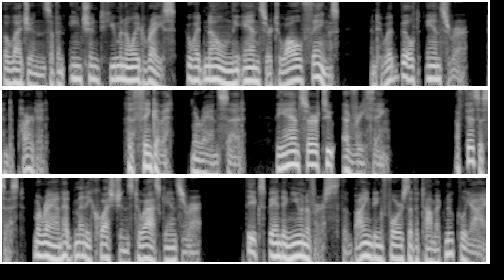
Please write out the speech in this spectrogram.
the legends of an ancient humanoid race who had known the answer to all things and who had built Answerer and departed. Think of it, Moran said. The answer to everything. A physicist, Moran had many questions to ask Answerer. The expanding universe, the binding force of atomic nuclei,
